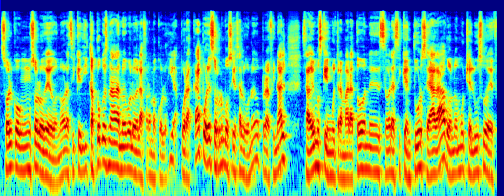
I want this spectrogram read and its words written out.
sol con un solo dedo, ¿no? Así que, y tampoco es nada nuevo lo de la farmacología. Por acá, por esos rumbos sí es algo nuevo, pero al final sabemos que en ultramaratones, ahora sí que en Tour se ha dado, ¿no? Mucho el uso de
